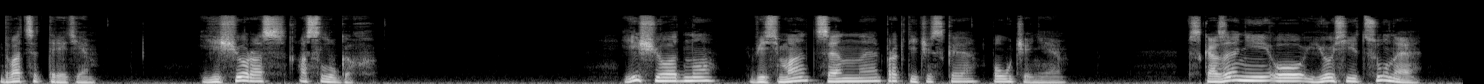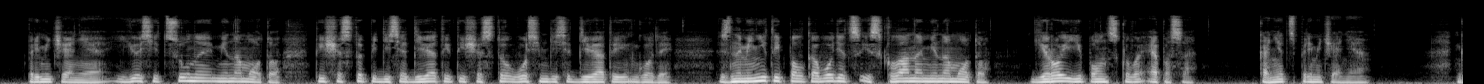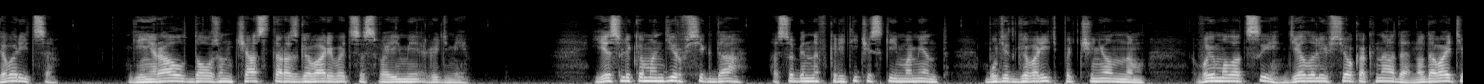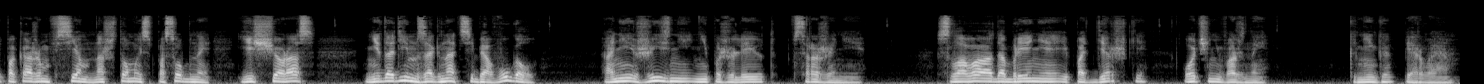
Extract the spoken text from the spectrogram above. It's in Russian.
23. Еще раз о слугах. Еще одно весьма ценное практическое поучение. В сказании о Йоси Цуне Примечание. Йоси Цуне Минамото, 1159-1189 годы. Знаменитый полководец из клана Минамото, герой японского эпоса. Конец примечания. Говорится, генерал должен часто разговаривать со своими людьми. Если командир всегда, особенно в критический момент, будет говорить подчиненным – вы молодцы, делали все как надо, но давайте покажем всем, на что мы способны еще раз, не дадим загнать себя в угол, они жизни не пожалеют в сражении. Слова одобрения и поддержки очень важны. Книга первая.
